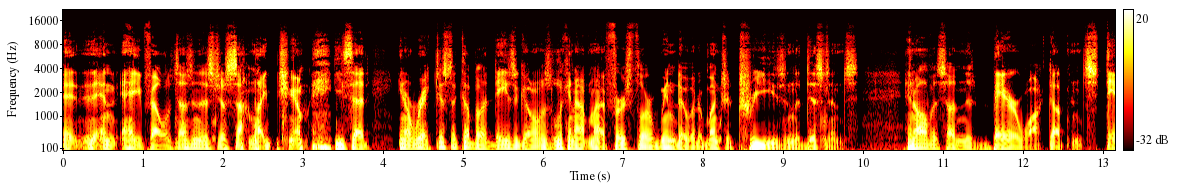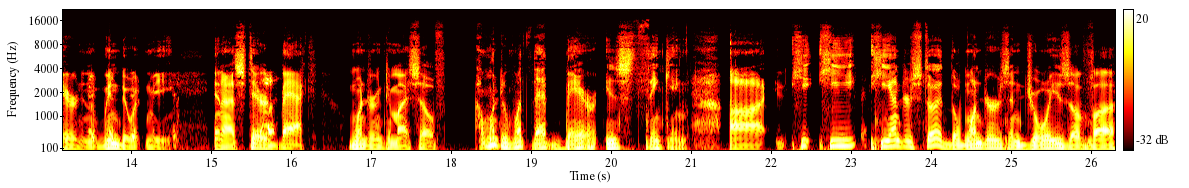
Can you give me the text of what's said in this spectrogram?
uh, And hey, fellas, doesn't this just sound like Jim? He said, you know, Rick, just a couple of days ago, I was looking out my first floor window at a bunch of trees in the distance. And all of a sudden, this bear walked up and stared in the window at me. And I stared back, wondering to myself, I wonder what that bear is thinking. Uh, he he he understood the wonders and joys of uh,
